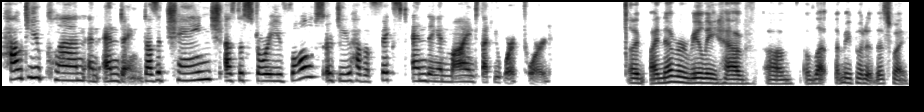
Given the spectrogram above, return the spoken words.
how do you plan an ending? Does it change as the story evolves, or do you have a fixed ending in mind that you work toward? I, I never really have. Um, let, let me put it this way:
